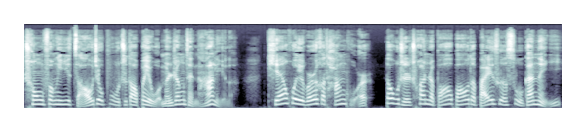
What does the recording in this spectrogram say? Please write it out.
冲锋衣早就不知道被我们扔在哪里了。田慧文和糖果儿都只穿着薄薄的白色速干内衣，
